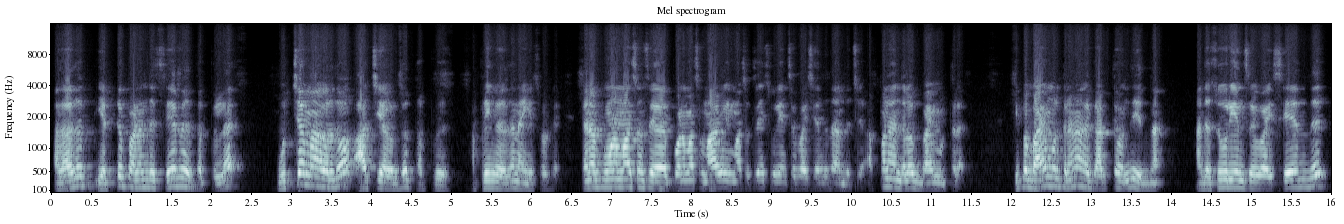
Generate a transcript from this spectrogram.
அதாவது எட்டு பன்னெண்டு சேர்றது தப்பு இல்ல. உச்சமாகறதோ ஆட்சி ஆகுறதோ தப்பு அப்படிங்கறத நான் இங்க சொல்றேன். ஏன்னா போன மாசம் சே- போன மாசம் மார்கழி மாசத்துலயும் சூரியன் செவ்வாய் சேர்ந்து தான் இருந்துச்சு. அப்ப நான் இந்த அளவுக்கு பயமுறுத்தல. இப்ப பயமுறுத்துறேன்னா அதுக்கு அர்த்தம் வந்து இதுதான். அந்த சூரியன் செவ்வாய் சேர்ந்து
